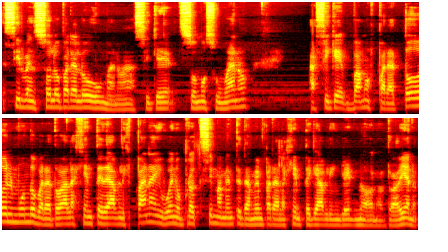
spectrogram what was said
sirven solo para los humanos, así que somos humanos. Así que vamos para todo el mundo, para toda la gente de habla hispana y bueno, próximamente también para la gente que habla inglés. No, no, todavía no.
